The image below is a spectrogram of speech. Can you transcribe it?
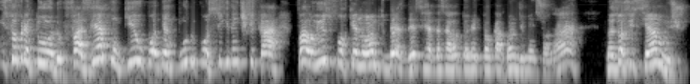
e, sobretudo, fazer com que o poder público consiga identificar. Falo isso porque, no âmbito desse, dessa relatoria que estou acabando de mencionar, nós oficiamos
